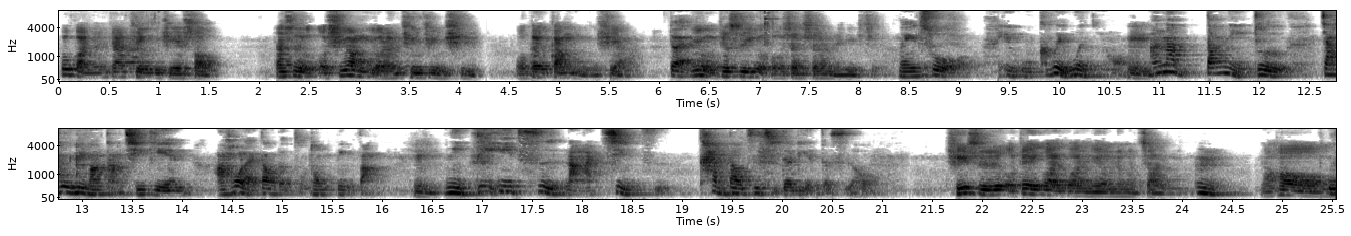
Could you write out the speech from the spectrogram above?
不管人家接不接受，但是我希望有人听进去，我可以刚你一下，对，因为我就是一个活生生的例子。没错，哎我可不可以问你哦？嗯。啊，那当你就加护病房躺七天，啊，后来到了普通病房，嗯，你第一次拿镜子看到自己的脸的时候，其实我对外观没有那么在意，嗯，然后有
